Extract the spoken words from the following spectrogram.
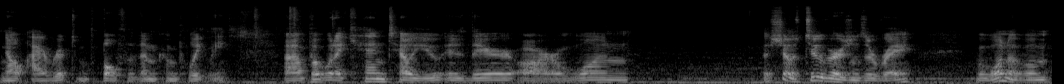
No, I ripped both of them completely. Uh, but what I can tell you is there are one... This shows two versions of Rey. but one of them...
